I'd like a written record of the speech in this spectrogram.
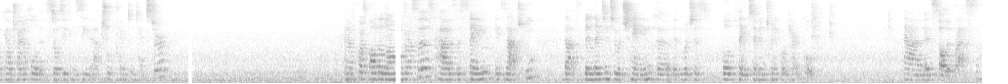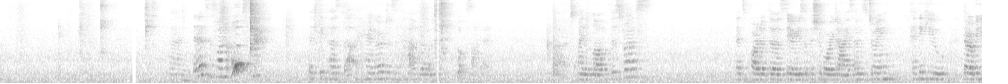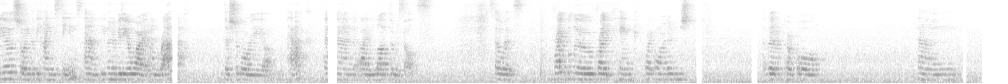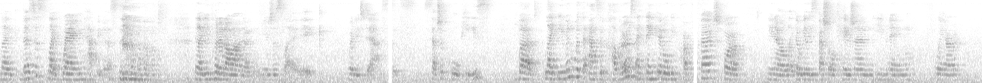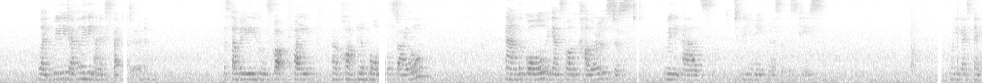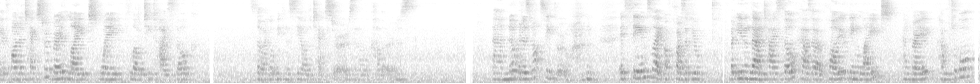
Okay, I'll try to hold it still so you can see the actual print and texture. And of course, all the long dresses has the same exact hoop that's been linked into a chain, the, which is gold plated in 24 karat gold. And it's solid brass. And this is one, oops! It's because the hanger doesn't have the hooks on it. But I love this dress. It's part of the series of the shibori dies I was doing. I think you, there are videos showing the behind the scenes and even a video where I unwrap the shibori um, pack and I love the results. So it's bright blue, bright pink, bright orange, a bit of purple, and like this is like wearing happiness. like you put it on and you're just like ready to dance. It's such a cool piece. But like even with the acid colors, I think it'll be perfect for, you know, like a really special occasion, evening wear. Like really definitely the unexpected. For somebody who's got quite a confident, bold style. And the gold against all the colors just really adds to the uniqueness of this piece. What do you guys think? It's on a textured, very lightweight, floaty Thai silk. So I hope you can see all the textures and all the colors. And no, it is not see-through. it seems like, of course, if you, but even then, Thai silk has a quality of being light and very comfortable,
